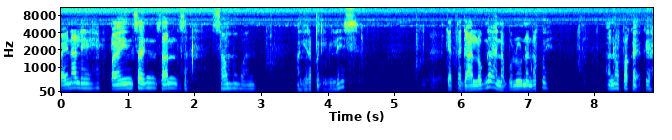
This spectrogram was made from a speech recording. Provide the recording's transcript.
finally, find some, some, someone. Ang hirap mag-English. Kaya Tagalog nga, nabulunan ako eh. Ano pa kaya, kaya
